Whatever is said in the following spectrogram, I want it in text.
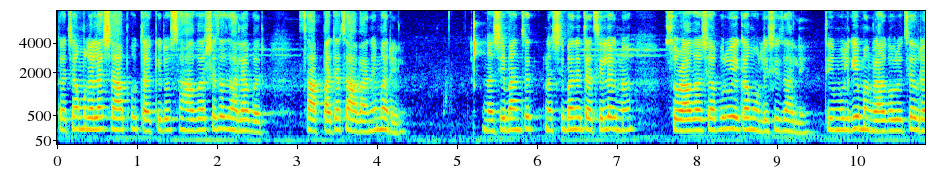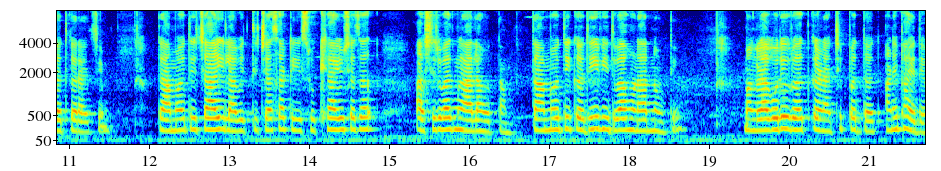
त्याच्या मुलाला शाप होता की तो सहा वर्षाचा झाल्यावर सापाच्या चावाने मरेल. नशिबांचे नशिबाने त्याचे लग्न सोळा वर्षापूर्वी एका मुलीशी झाले. ती मुलगी मंगळागौरीचे व्रत करायची. त्यामुळे तिच्या आईला तिच्यासाठी सुखी आयुष्याचा आशीर्वाद मिळाला होता. त्यामुळे ती कधीही विधवा होणार नव्हती. मंगळागौरी व्रत करण्याची पद्धत आणि फायदे.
